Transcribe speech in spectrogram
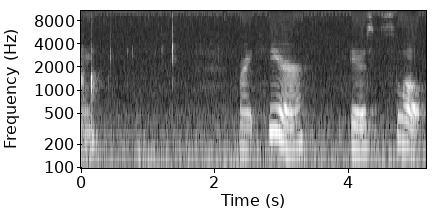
Okay. Right here is slope.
